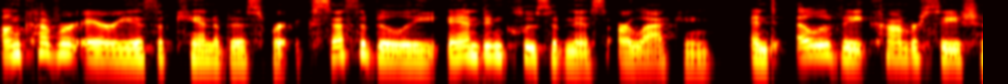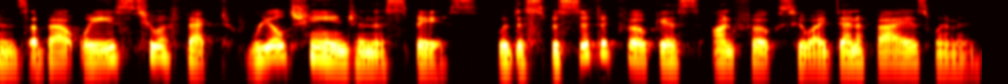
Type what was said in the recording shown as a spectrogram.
uncover areas of cannabis where accessibility and inclusiveness are lacking, and elevate conversations about ways to affect real change in this space, with a specific focus on folks who identify as women.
